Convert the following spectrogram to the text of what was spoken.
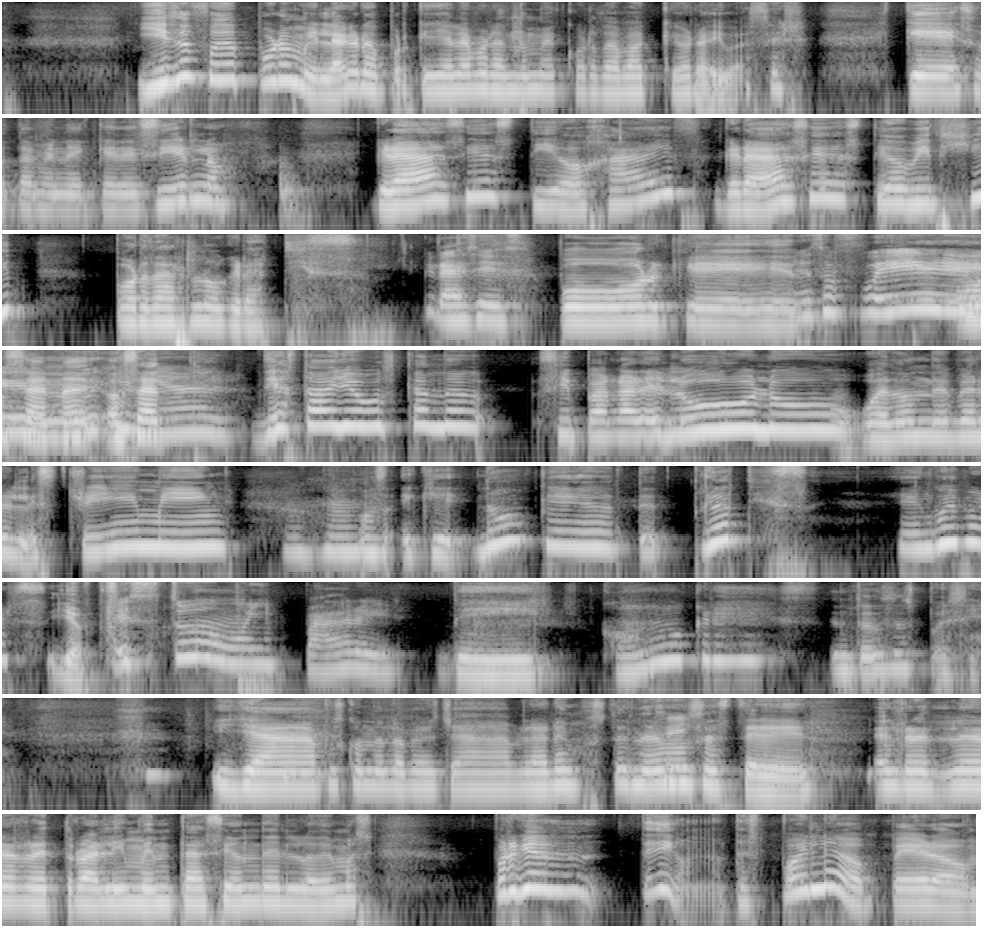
Y eso fue de puro milagro, porque ya la verdad no me acordaba qué hora iba a ser. Que eso también hay que decirlo. Gracias, tío Hive. Gracias, tío BitHit, por darlo gratis. Gracias. Porque. Eso fue. O sea, o sea, ya estaba yo buscando si pagar el Hulu o a dónde ver el streaming. O sea, que, no, que gratis en Weavers. Yo. Estuvo muy padre. De, ¿cómo crees? Entonces, pues sí. Y ya, pues cuando lo veas ya hablaremos. Tenemos este, el la retroalimentación de lo demás. Porque, te digo, no te spoileo, pero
